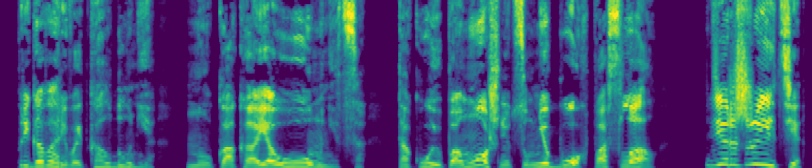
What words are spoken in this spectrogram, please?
— приговаривает колдунья. «Ну, какая умница! Такую помощницу мне Бог послал!» «Держите!»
